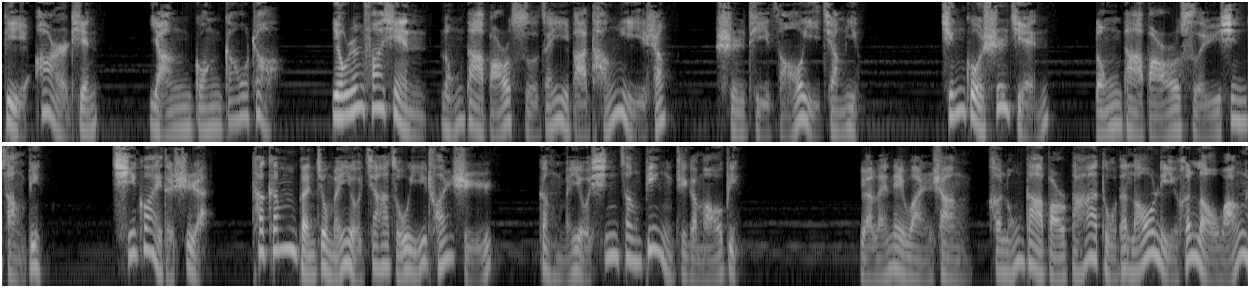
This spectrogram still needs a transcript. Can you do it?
第二天，阳光高照，有人发现龙大宝死在一把藤椅上，尸体早已僵硬。经过尸检。龙大宝死于心脏病，奇怪的是啊，他根本就没有家族遗传史，更没有心脏病这个毛病。原来那晚上和龙大宝打赌的老李和老王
